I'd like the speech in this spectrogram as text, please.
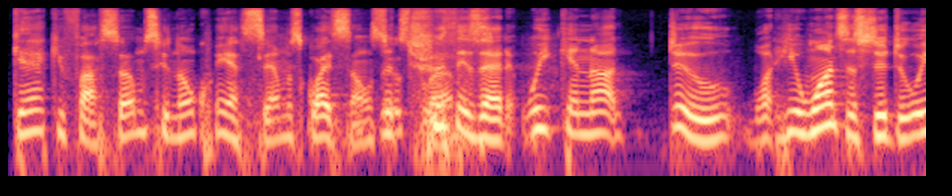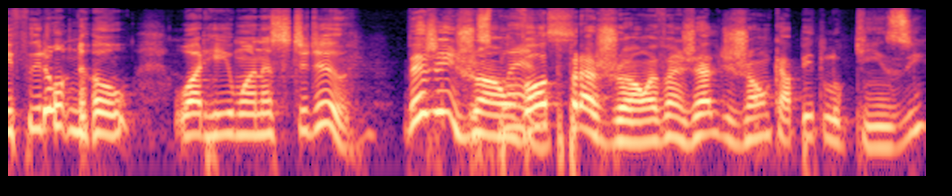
quer que façamos se não conhecemos quais são os The seus truth planos. is that we cannot do what He wants us to do if we don't know what He wants us to do. Veja em João, volte para João, Evangelho de João, capítulo 15.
